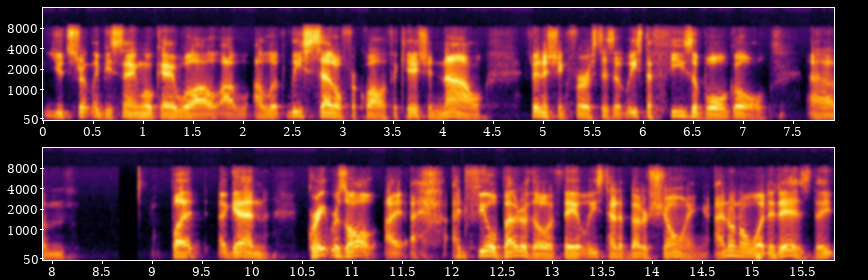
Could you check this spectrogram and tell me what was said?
you'd certainly be saying, okay, well, I'll, I'll, I'll at least settle for qualification. Now, finishing first is at least a feasible goal. Um, but again, great result. I, I I'd feel better though if they at least had a better showing. I don't know what it is. They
